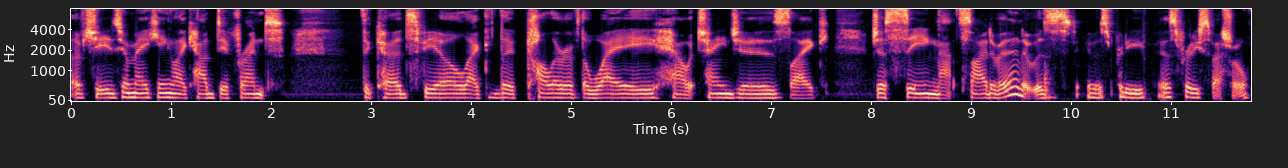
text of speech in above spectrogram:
of cheese you're making like how different the curds feel, like the color of the whey, how it changes, like just seeing that side of it. It was it was pretty it was pretty special.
